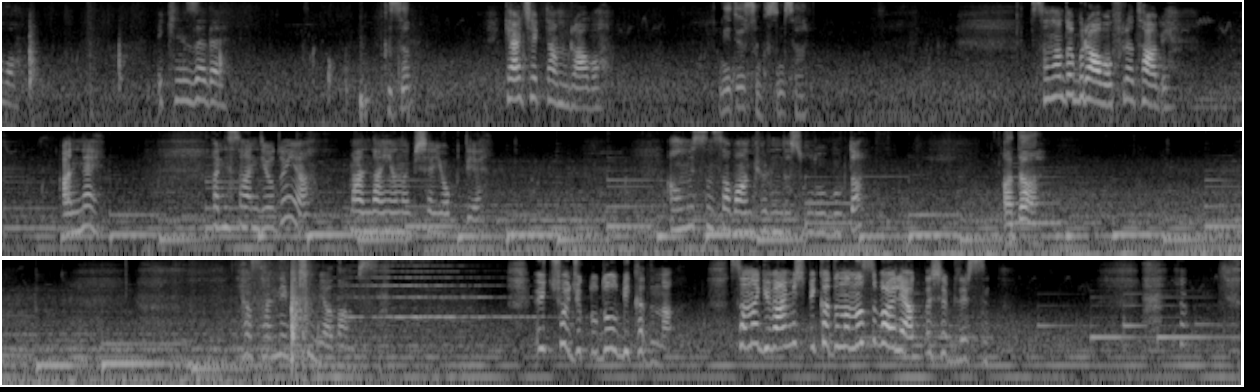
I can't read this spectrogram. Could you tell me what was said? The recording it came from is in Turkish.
Bravo. İkinize de. Kızım, Gerçekten bravo. ne diyorsun kızım sen? Sana da bravo Fırat abi. Anne. Hani sen diyordun ya benden yana bir şey yok diye. Almışsın sabahın köründe soluğu burada. Ada, Ya sen ne biçim bir adammışsın? Üç çocuklu dul bir kadına. Sana güvenmiş bir kadına nasıl böyle yaklaşabilirsin?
